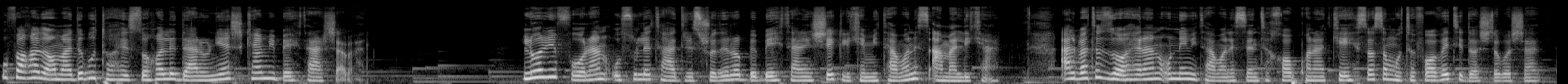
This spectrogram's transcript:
او فقط آمده بود تا حس و حال درونیش کمی بهتر شود. لوری فورا اصول تدریس شده را به بهترین شکلی که می‌توانست عملی کرد. البته ظاهرا او نمی‌توانست انتخاب کند که احساس متفاوتی داشته باشد.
